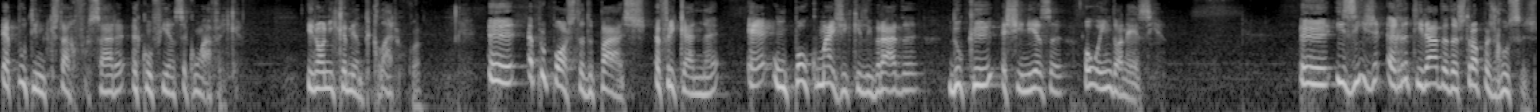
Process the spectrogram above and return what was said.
é Putin que está a reforçar a confiança com a África. Ironicamente, claro. claro. Eh, a proposta de paz africana é um pouco mais equilibrada do que a chinesa ou a indonésia. Eh, exige a retirada das tropas russas,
